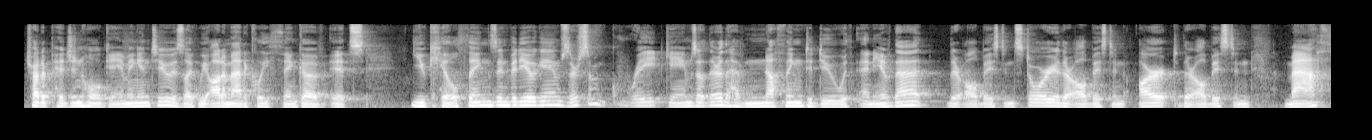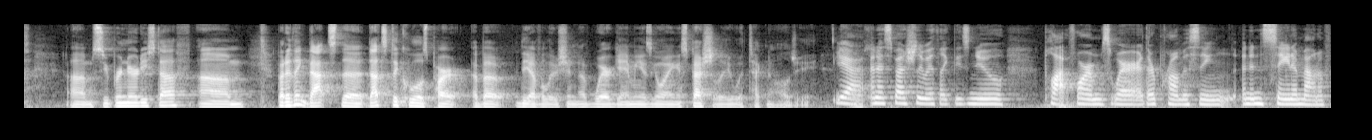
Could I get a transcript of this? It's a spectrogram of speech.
try to pigeonhole gaming into is like we automatically think of it's you kill things in video games. There's some great games out there that have nothing to do with any of that. They're all based in story, they're all based in art, they're all based in math um, super nerdy stuff. Um, but I think that's the that's the coolest part about the evolution of where gaming is going, especially with technology. Yeah, and especially with like these new platforms where they're promising an insane amount of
